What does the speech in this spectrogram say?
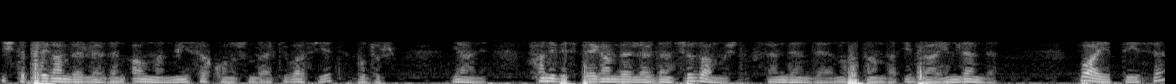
İşte peygamberlerden alınan misak konusundaki vasiyet budur. Yani hani biz peygamberlerden söz almıştık senden de, Nuh'tan da, İbrahim'den de. Bu ayette ise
